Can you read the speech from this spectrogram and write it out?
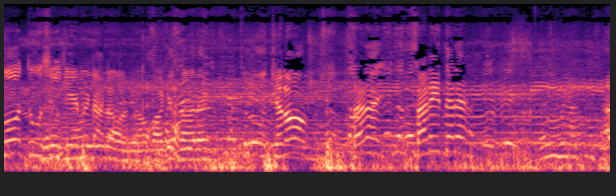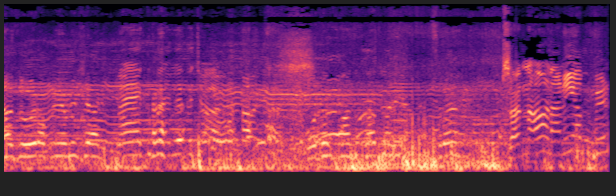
وہ دوسری جیب میں ڈالا ہوا۔ چلو سر سر ادھر۔ میں سر آنا نہیں اب پھر۔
